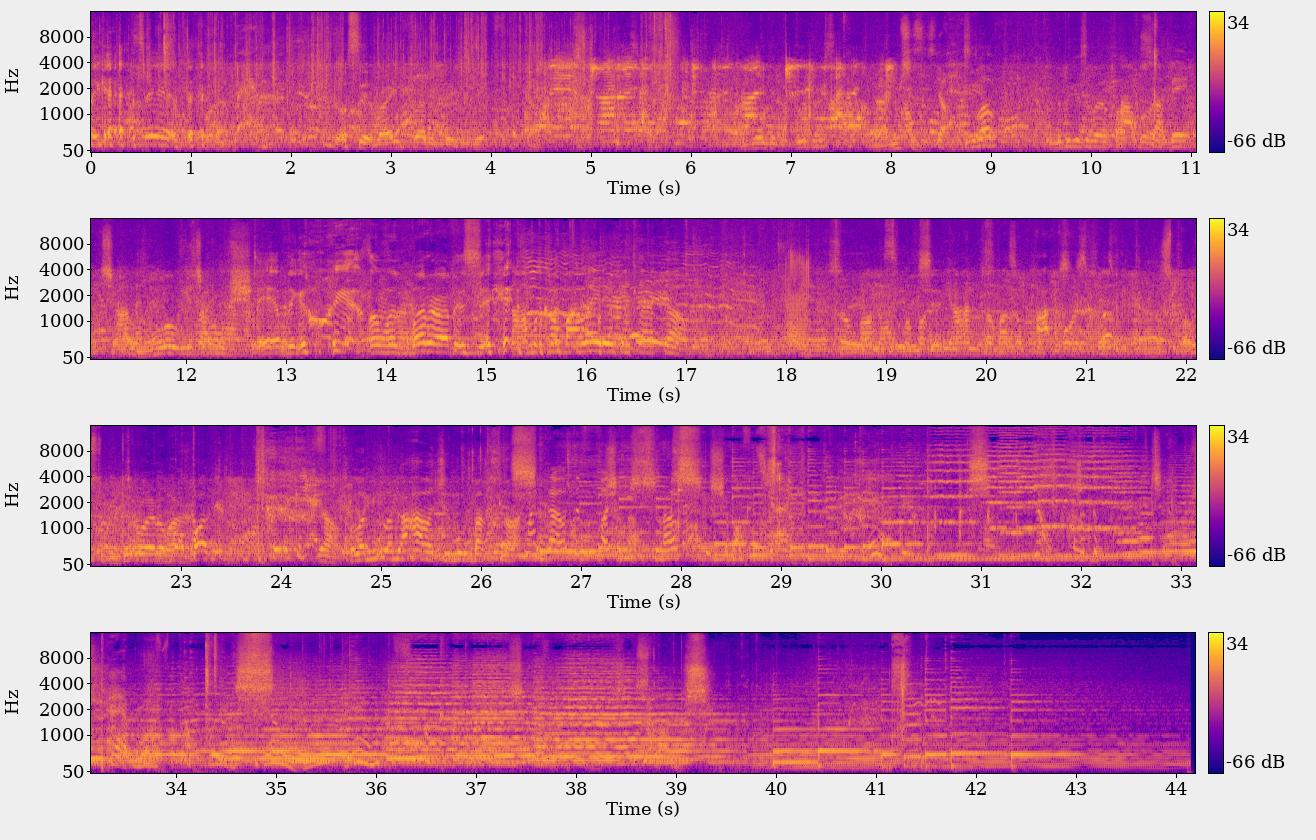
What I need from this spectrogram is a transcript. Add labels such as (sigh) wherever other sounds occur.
big ass head. Go sit right in front of me. Yo, hello. Let me get some of that What's up, babe? Chill, man. Get your own shit. Damn, nigga, (laughs) we got so much butter on this shit. now. I'm gonna come by later and get that though. (laughs) Yeah, so bum ass motherfucker behind me talking about some popcorn and shit. Supposed to be good. Throw it on my pocket. Yo, well let me let me I'll holler at you. The movie about to start. Oh my god, what the fuck is this? Shut up.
